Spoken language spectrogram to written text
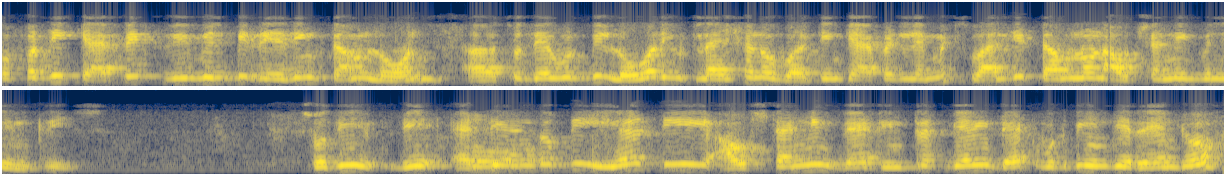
so for the capex, we will be raising term loan. Uh, so there would be lower utilization of working capital limits while the term loan outstanding will increase. So the, the at the end of the year, the outstanding debt, interest-bearing debt would be in the range of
